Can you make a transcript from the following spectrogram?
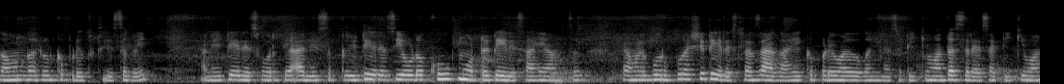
गाऊन घालून कपडे धुतले सगळे. आणि टेरेसवरती आले सगळे. टेरेस एवढं खूप मोठं टेरेस आहे आमचं. त्यामुळे भरपूर अशी टेरेसला जागा आहे कपडे वाळव घालण्यासाठी किंवा दसऱ्यासाठी किंवा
